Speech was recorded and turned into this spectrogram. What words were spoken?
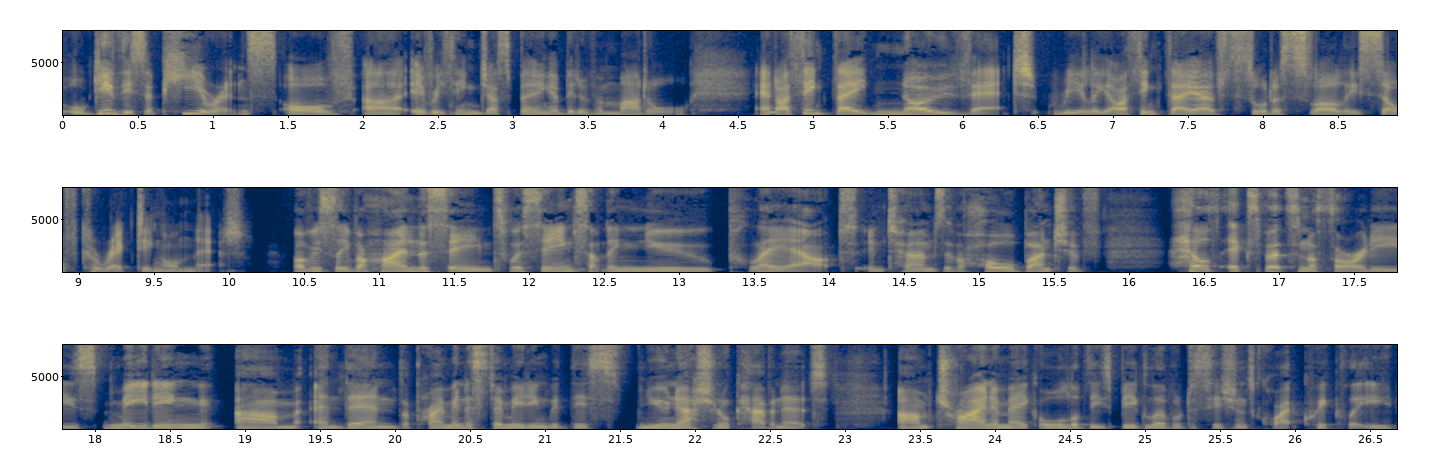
or give this appearance of uh, everything just being a bit of a muddle. And I think they know that really. I think they are sort of slowly self correcting on that obviously behind the scenes, we're seeing something new play out in terms of a whole bunch of health experts and authorities meeting, um, and then the prime minister meeting with this new national cabinet, um, trying to make all of these big level decisions quite quickly.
